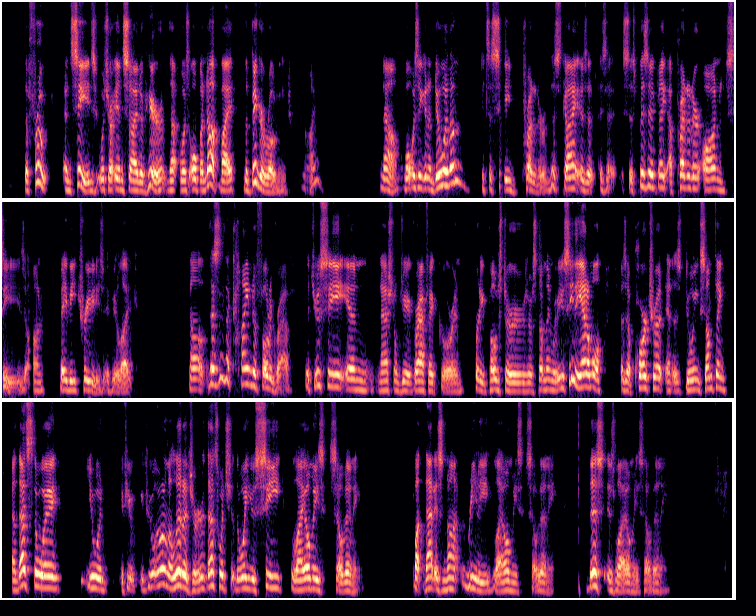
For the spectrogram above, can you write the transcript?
the fruit and seeds, which are inside of here, that was opened up by the bigger rodent, right? Now, what was he going to do with them? It's a seed predator. This guy is a, is a specifically a predator on seeds, on baby trees, if you like. Now, this is the kind of photograph that you see in National Geographic or in pretty posters or something where you see the animal as a portrait and as doing something. And that's the way you would, if you if you go in the literature, that's what you, the way you see Liomys salvini. But that is not really Liomys salvini. This is Liomys salvini.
